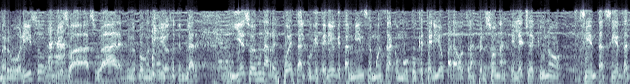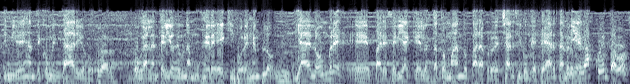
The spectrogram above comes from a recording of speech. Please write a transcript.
me ruborizo, empiezo a, a sudar, así me pongo nervioso, a temblar. Y eso es una respuesta al coqueterío que también se muestra como coqueterío para otras personas. El hecho de que uno sienta cierta timidez ante comentarios o, o galanteríos de una mujer X, por ejemplo, ya el hombre eh, parecería que lo está tomando para aprovecharse y coquetear Pero también. ¿te das cuenta vos?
